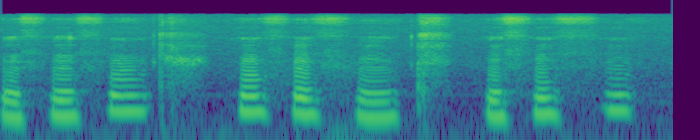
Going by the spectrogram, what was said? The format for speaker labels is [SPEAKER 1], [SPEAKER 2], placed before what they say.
[SPEAKER 1] Mm-hmm. mm-hmm. mm-hmm. mm-hmm.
